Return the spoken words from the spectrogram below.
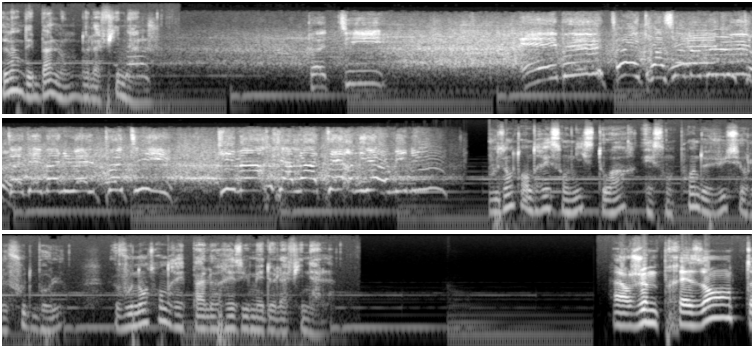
l'un des ballons de la finale. Petit. Et but Troisième but, d'Emmanuel Petit qui marque à la dernière minute Vous entendrez son histoire et son point de vue sur le football, vous n'entendrez pas le résumé de la finale. Alors je me présente,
